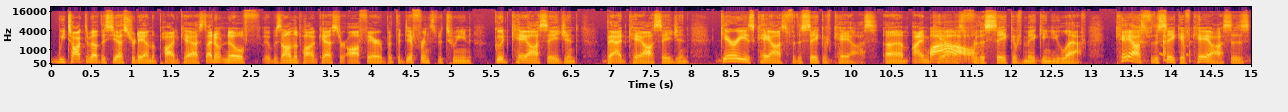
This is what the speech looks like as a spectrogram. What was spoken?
we talked about this yesterday on the podcast. I don't know if it was on the podcast or off air, but the difference between good chaos agent, bad chaos agent. Gary is chaos for the sake of chaos. Um, I'm Wow. chaos for the sake of making you laugh. Chaos for the sake of chaos is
